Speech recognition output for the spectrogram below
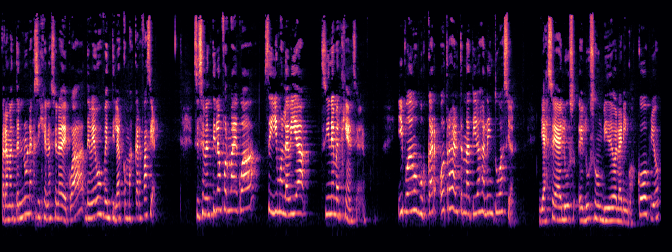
para mantener una oxigenación adecuada, debemos ventilar con máscara facial. Si se ventila en forma adecuada, seguimos la vía sin emergencia. Y podemos buscar otras alternativas a la intubación, ya sea el uso, de un video laringoscopio,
